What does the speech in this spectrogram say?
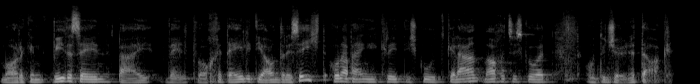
morgen wiedersehen bei Weltwoche Daily. Die andere Sicht, unabhängig, kritisch, gut gelaunt. Machen Sie es gut und einen schönen Tag.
